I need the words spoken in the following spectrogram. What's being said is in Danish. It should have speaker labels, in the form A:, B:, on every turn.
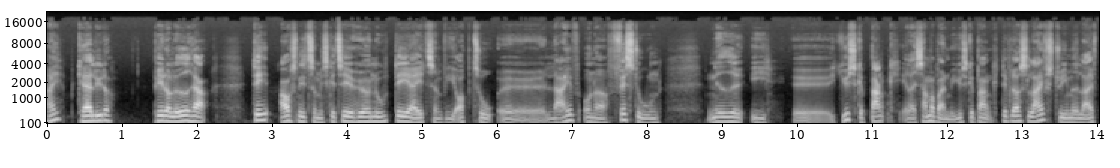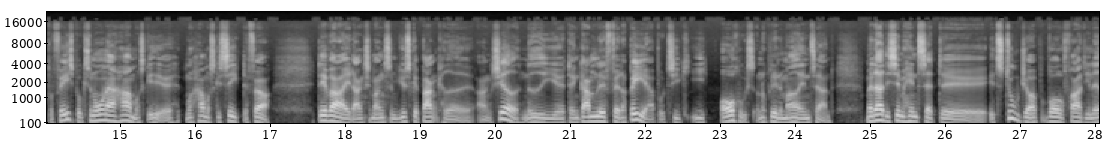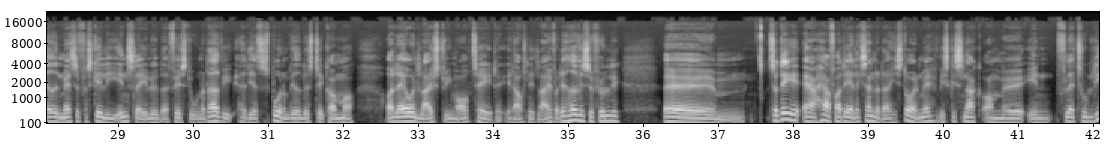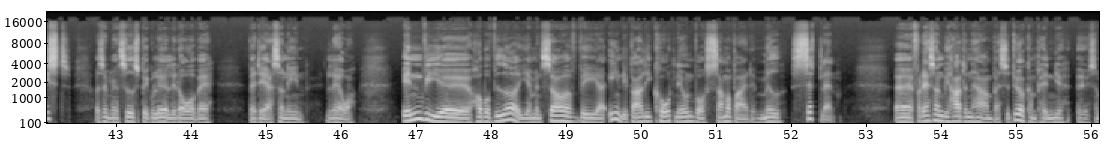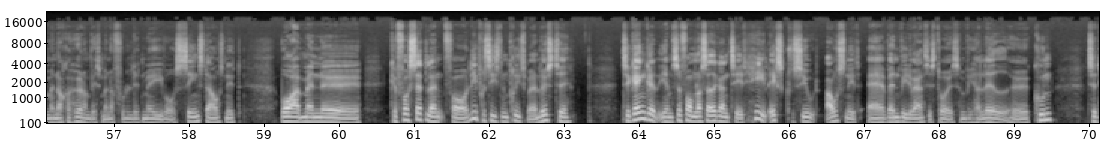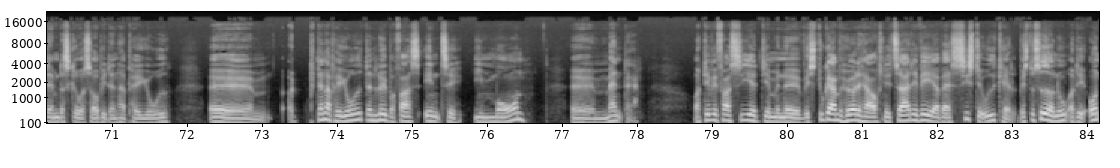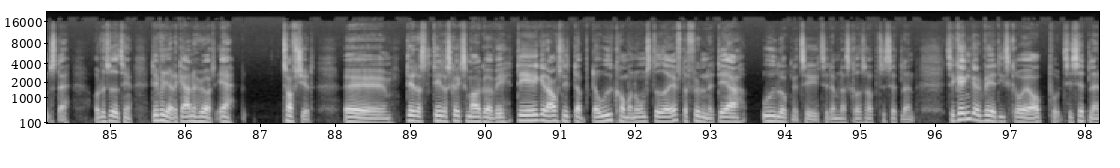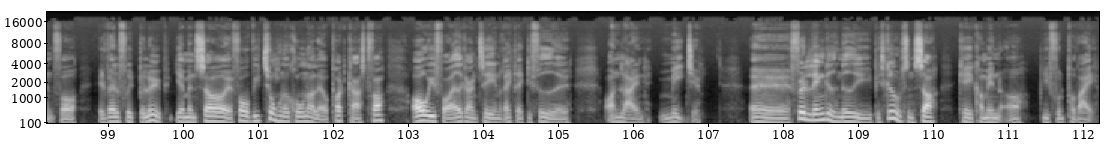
A: Hej, kære lytter. Peter Løde her. Det afsnit, som I skal til at høre nu, det er et, som vi optog øh, live under festugen nede i øh, Jyske Bank, eller i samarbejde med Jyske Bank. Det blev også livestreamet live på Facebook, så nogle af jer har måske, øh, har måske set det før. Det var et arrangement, som Jyske Bank havde øh, arrangeret nede i øh, den gamle Fætter BR-butik i Aarhus, og nu bliver det meget internt. Men der har de simpelthen sat øh, et studie op, hvorfra de lavede en masse forskellige indslag i løbet af festugen, og der havde, vi, havde de altså spurgt, om vi havde lyst til at komme og, og lave en livestream og optage et, et afsnit live, og det havde vi selvfølgelig. Øh, så det er herfra, det er Alexander, der er historien med. Vi skal snakke om øh, en flatulist, og så kan man sidde og spekulere lidt over, hvad, hvad det er, sådan en laver. Inden vi øh, hopper videre, jamen så vil jeg egentlig bare lige kort nævne vores samarbejde med Zetland. Øh, for det er sådan, vi har den her ambassadørkampagne, øh, som man nok har hørt om, hvis man har fulgt lidt med i vores seneste afsnit, hvor man øh, kan få Zetland for lige præcis den pris, man har lyst til. Til gengæld, jamen, så får man også adgang til et helt eksklusivt afsnit af Vanvittig Verdenshistorie, som vi har lavet øh, kun til dem, der skriver sig op i den her periode. Øh, og den her periode, den løber faktisk ind til i morgen, øh, mandag. Og det vil faktisk sige, at jamen, øh, hvis du gerne vil høre det her afsnit, så er det ved at være sidste udkald. Hvis du sidder nu, og det er onsdag, og du sidder og tænker, det vil jeg da gerne have hørt. Ja, tough shit. Øh, det, er der, det er der sgu ikke så meget at gøre ved. Det er ikke et afsnit, der, der udkommer nogen steder efterfølgende. Det er udelukkende til, til dem, der skriver sig op til Zetland. Til gengæld ved, at de skriver op på, til Zetland for et valgfrit beløb, jamen så øh, får vi 200 kroner at lave podcast for, og I får adgang til en rigtig, rigtig fed øh, online medie. Øh, følg linket ned i beskrivelsen, så kan I komme ind og blive fuldt på vej.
